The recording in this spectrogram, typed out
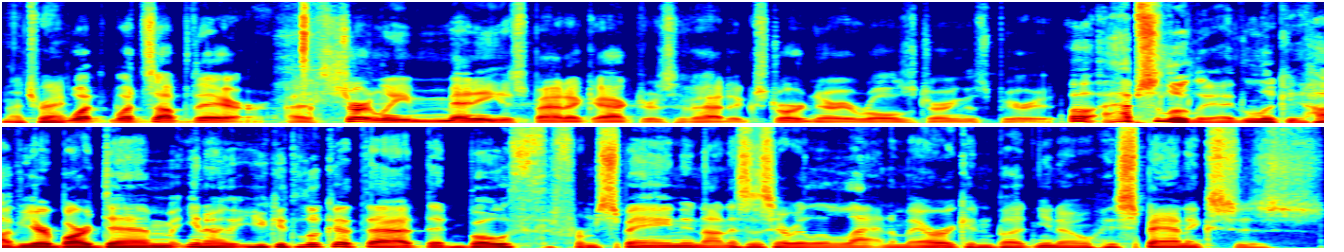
That's right. What what's up there? Uh, certainly, many Hispanic actors have had extraordinary roles during this period. Oh, absolutely. I look at Javier Bardem. You know, you could look at that that both from Spain and not necessarily Latin American, but you know, Hispanics is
